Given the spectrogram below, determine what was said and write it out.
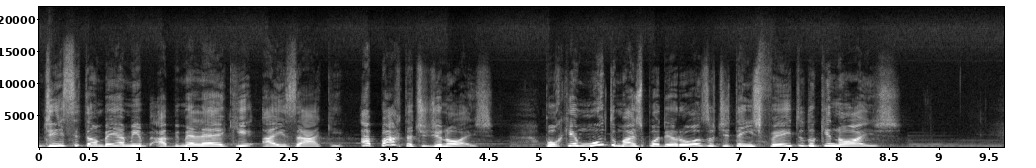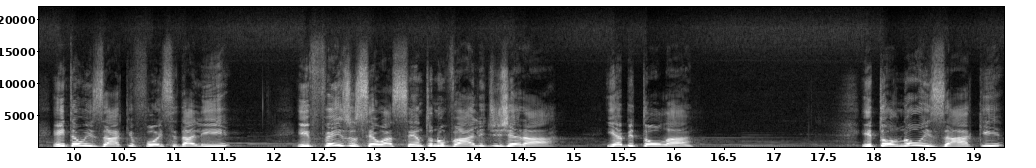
Disse também Abimeleque a Isaac: Aparta-te de nós, porque muito mais poderoso te tens feito do que nós. Então Isaac foi-se dali e fez o seu assento no vale de Gerar e habitou lá. E tornou Isaac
